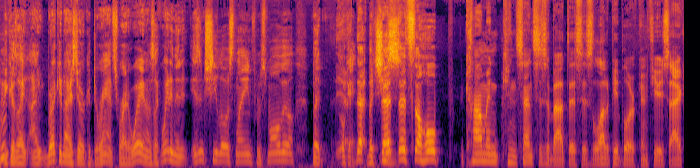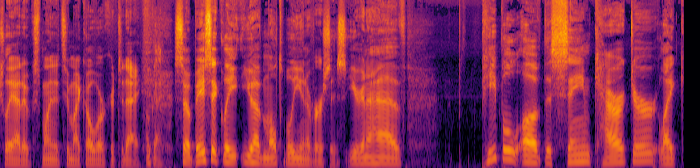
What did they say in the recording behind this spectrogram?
Mhm. Because I, I recognized Erica Durance right away, and I was like, "Wait a minute, isn't she Lois Lane from Smallville?" But okay, That, but that- she's that's the whole common consensus about this is a lot of people are confused. I actually had to explain it to my coworker today. okay. So basically, you have multiple universes. You're gonna have people of the same character. Like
